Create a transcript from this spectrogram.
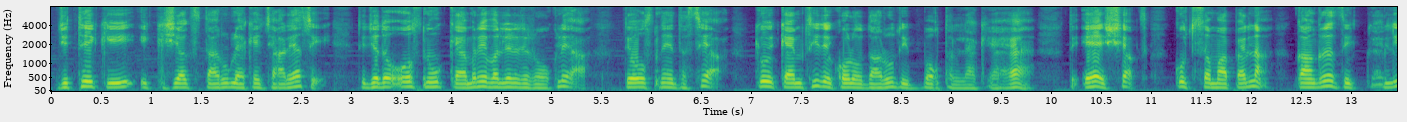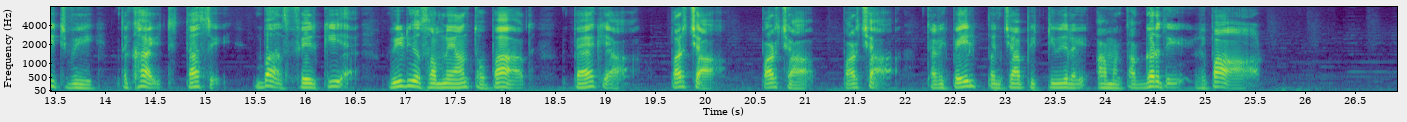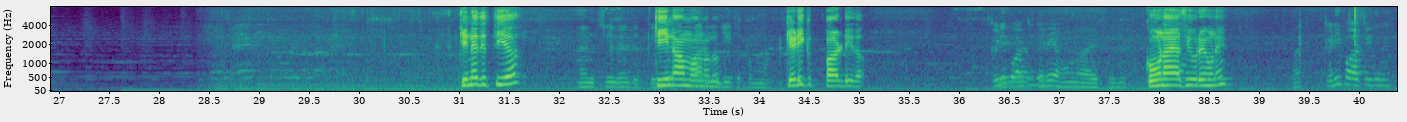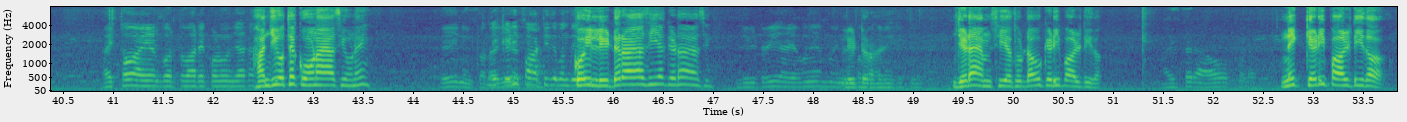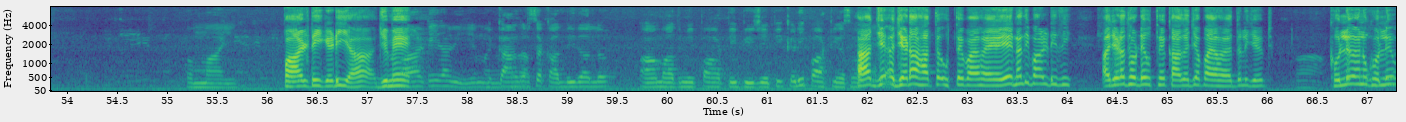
ਜਿੱਥੇ ਕਿ ਇੱਕ ਸ਼ਖਸ ਦਾਰੂ ਲੈ ਕੇ ਜਾ ਰਿਹਾ ਸੀ ਤੇ ਜਦੋਂ ਉਸ ਨੂੰ ਕੈਮਰੇ ਵਾਲੇ ਨੇ ਰੋਕ ਲਿਆ ਤੇ ਉਸ ਨੇ ਦੱਸਿਆ ਕਿ ਉਹ ਇੱਕ ਐਮਸੀ ਦੇ ਕੋਲੋਂ ਦਾਰੂ ਦੀ ਬੋਤਲ ਲੈ ਕੇ ਆਇਆ ਤੇ ਇਹ ਸ਼ਖਸ ਕੁਝ ਸਮਾਂ ਪਹਿਲਾਂ ਕਾਂਗਰਸ ਦੀ ਰੈਲੀ 'ਚ ਵੀ ਦਿਖਾਈ ਦਿੱਤਾ ਸੀ। ਬਸ ਫਿਰ ਕੀ ਹੈ? ਵੀਡੀਓ ਸਾਹਮਣੇ ਆਉਣ ਤੋਂ ਬਾਅਦ ਪੈ ਗਿਆ ਪਰਚਾ ਪਰਚਾ ਪਰਚਾ। ਤਾਰਿਕ ਪੇਲ ਪੰਜਾਬੀ ਟੀਵੀ ਦੇ ਲਈ ਅਮਨ ਤੱਗੜ ਦੀ ਰਿਪੋਰਟ। ਕਿਹਨੇ ਦਿੱਤੀ ਆ? ਐਮਸੀ ਨੇ ਦਿੱਤੀ ਕੀ ਨਾਮ ਆ ਉਹਨਾਂ ਦਾ? ਪਰਮਜੀਤ ਕਿਹੜੀ ਪਾਰਟੀ ਦਾ? ਕਿਹੜੀ ਪਾਰਟੀ ਤੇਰੇ ਹੁਣ ਆਏ ਸੀ। ਕੌਣ ਆਇਆ ਸੀ ਉਰੇ ਹੁਣੇ? ਕਿਹੜੀ ਪਾਰਟੀ ਦੇ ਨੇ? ਇੱਥੋਂ ਆਏ ਹਾਂ ਗੁਰਦੁਆਰੇ ਕੋਲੋਂ ਯਾਰ। ਹਾਂਜੀ ਉੱਥੇ ਕੌਣ ਆਇਆ ਸੀ ਹੁਣੇ? ਇਹ ਨਹੀਂ ਪਤਾ ਨਹੀਂ, ਕਿਹੜੀ ਪਾਰਟੀ ਦੇ ਬੰਦੇ ਕੋਈ ਲੀਡਰ ਆਇਆ ਸੀ ਜਾਂ ਕਿਹੜਾ ਆਇਆ ਸੀ? ਲੀਡਰ ਹੀ ਆਏ ਹੋਣੇ ਆ, ਮੈਨੂੰ ਲੀਡਰ। ਪਤਾ ਨਹੀਂ ਕੋਈ। ਜਿਹੜਾ ਐਮਸੀ ਆ ਤੁਹਾਡਾ ਉਹ ਕਿਹੜੀ ਪਾਰਟੀ ਦਾ? ਇੱਧਰ ਆਓ ਥੋੜਾ ਨਹੀਂ ਕਿਹੜੀ ਪਾਰਟੀ ਦਾ? ਪੰਮਾ ਜੀ ਪਾਰਟੀ ਕਿਹੜੀ ਆ? ਜਿਵੇਂ ਪਾਰਟੀ ਦਾ ਨਹੀਂ ਜੀ ਮੈਨੂੰ ਕਾਂਗਰਸ ਅਕਾਲੀ ਦਲ ਆਮ ਆਦਮੀ ਪਾਰਟੀ ਬੀਜੇਪੀ ਕਿਹੜੀ ਪਾਰਟੀ ਨਾਲ ਆ ਜਿਹੜਾ ਹੱਥ ਉੱਤੇ ਪਾਇਆ ਹੋਇਆ ਇਹ ਇਹਨਾਂ ਦੀ ਪਾਰਟੀ ਸੀ? ਆ ਜਿਹੜਾ ਤੁਹਾਡੇ ਉੱਥੇ ਕਾਗਜ਼ ਜਿਹਾ ਪਾਇਆ ਹੋਇਆ ਇਧਰਲੀ ਜੇਬ 'ਚ? ਖੋਲਿਓ ਇਹਨੂੰ ਖੋਲਿਓ।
